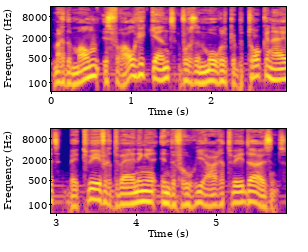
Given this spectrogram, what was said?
Maar de man is vooral gekend voor zijn mogelijke betrokkenheid bij twee verdwijningen in de vroege jaren 2000.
